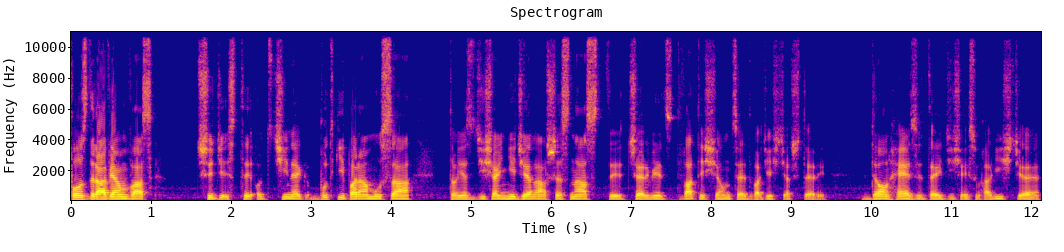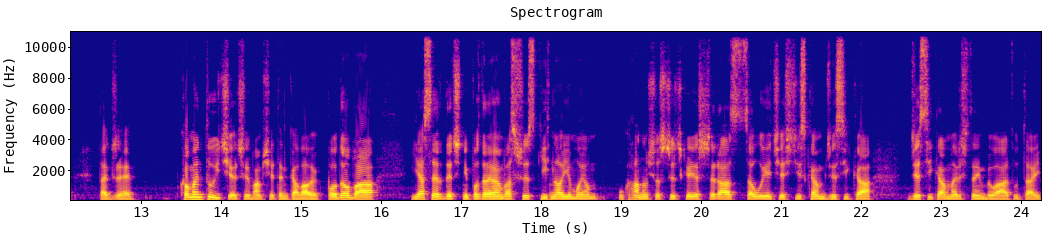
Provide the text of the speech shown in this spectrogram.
Pozdrawiam Was. 30 odcinek Budki Paramusa. To jest dzisiaj niedziela, 16 czerwiec 2024. Don't hesitate, dzisiaj słuchaliście. Także komentujcie, czy Wam się ten kawałek podoba. Ja serdecznie pozdrawiam Was wszystkich, no i moją ukochaną siostrzyczkę jeszcze raz całuję Cię, ściskam Jessica. Jessica Merstein była tutaj,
